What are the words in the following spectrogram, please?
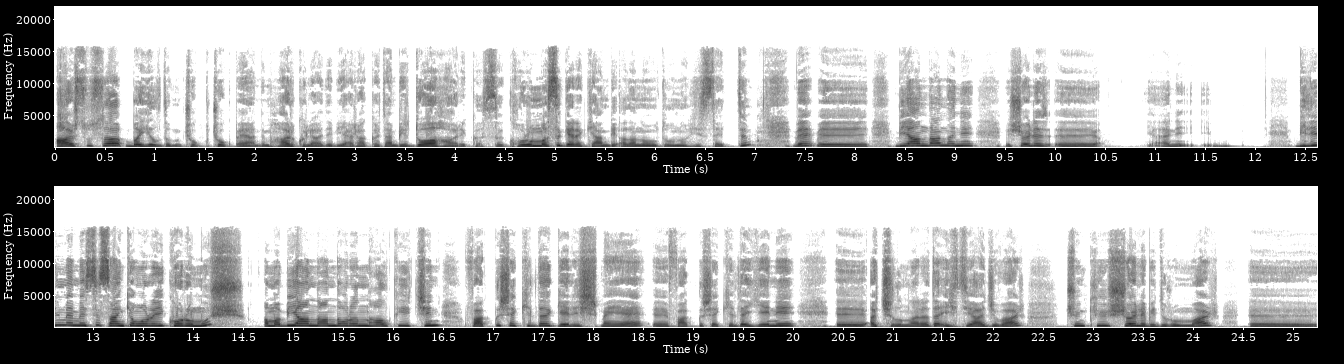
Arsus'a bayıldım. Çok çok beğendim. Harikulade bir yer. Hakikaten bir doğa harikası. Korunması gereken bir alan olduğunu hissettim. Ve e, bir yandan hani şöyle e, yani bilinmemesi sanki orayı korumuş ama bir yandan da oranın halkı için farklı şekilde gelişmeye, e, farklı şekilde yeni e, açılımlara da ihtiyacı var. Çünkü şöyle bir durum var. E,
